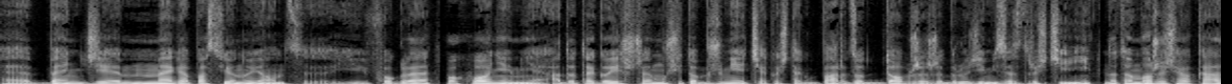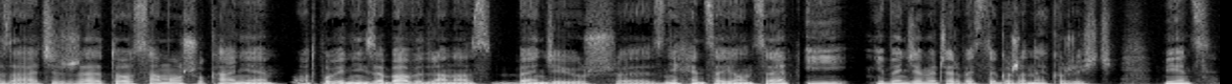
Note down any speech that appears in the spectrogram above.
e, będzie mega pasjonujący i w ogóle pochłonie mnie, a do tego jeszcze musi to brzmieć jakoś tak bardzo dobrze, żeby ludzie mi zazdrościli, no to może się okazać, że to samo szukanie odpowiedniej zabawy dla nas będzie już e, zniechęcające i nie będziemy czerpać z tego żadnej korzyści. Więc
